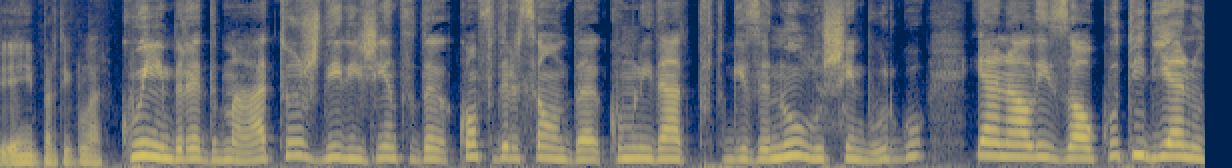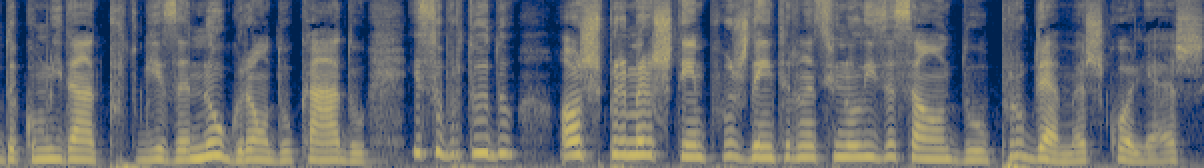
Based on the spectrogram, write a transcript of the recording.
em particular. Coimbra de Matos, dirigente da Confederação da Comunidade Portuguesa no Luxemburgo e análise ao cotidiano da comunidade portuguesa no Grão-Ducado e, sobretudo, aos primeiros tempos da internacionalização do programa Escolhas.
